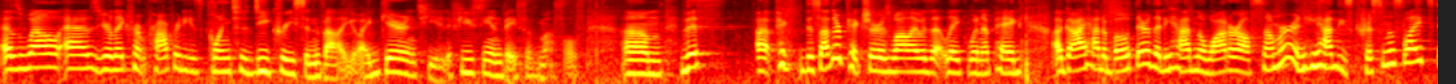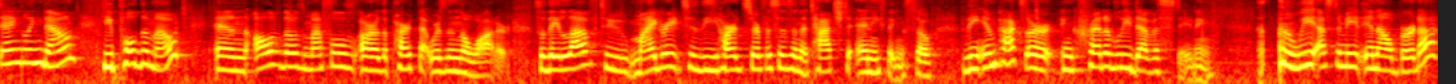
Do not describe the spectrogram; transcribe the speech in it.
as well as your lakefront property is going to decrease in value. I guarantee it if you see invasive mussels. Um, this uh, this other picture is while I was at Lake Winnipeg. A guy had a boat there that he had in the water all summer, and he had these Christmas lights dangling down. He pulled them out, and all of those mussels are the part that was in the water. So they love to migrate to the hard surfaces and attach to anything. So the impacts are incredibly devastating. we estimate in Alberta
